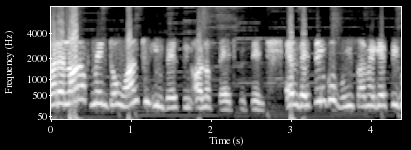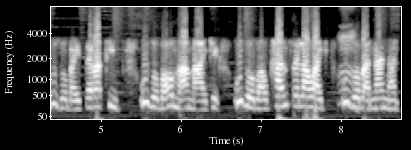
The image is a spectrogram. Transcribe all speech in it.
But a lot of men don't want to invest in all of that system. And they think mekefika uzoba i-therapist, who's uzoba umama wakhe, uzoba ucounselor wakhe, mm. uzoba nanani.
